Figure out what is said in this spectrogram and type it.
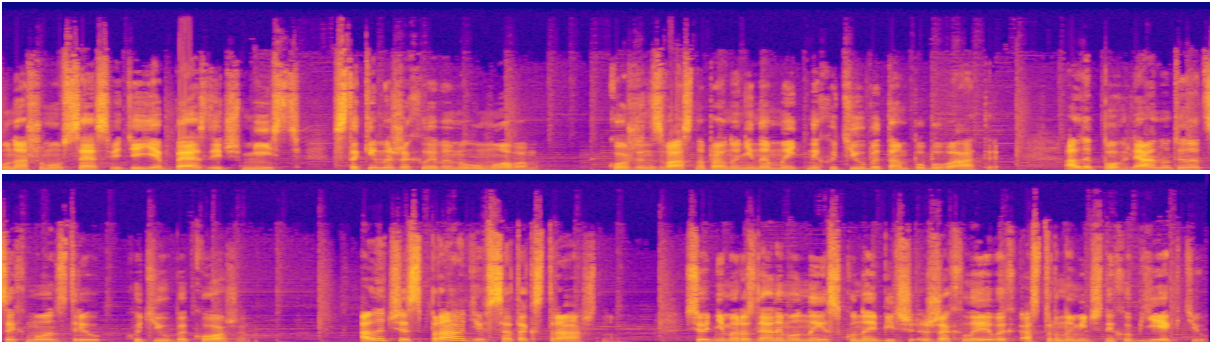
У нашому всесвіті є безліч місць з такими жахливими умовами. Кожен з вас, напевно, ні на мить не хотів би там побувати, але поглянути на цих монстрів хотів би кожен. Але чи справді все так страшно? Сьогодні ми розглянемо низку найбільш жахливих астрономічних об'єктів,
